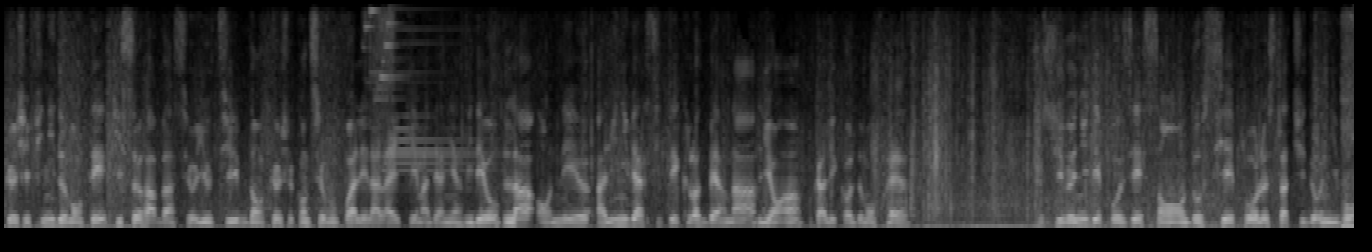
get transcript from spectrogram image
que j'ai fini de monter qui sera ben, sur YouTube. Donc euh, je compte sur vous pour aller la liker, ma dernière vidéo. Là on est euh, à l'université Claude Bernard, Lyon 1, à l'école de mon frère. Je suis venu déposer son dossier pour le statut de haut niveau.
